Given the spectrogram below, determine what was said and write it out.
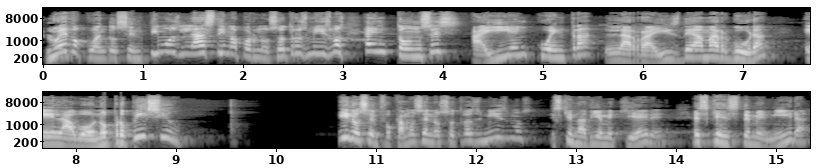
Luego, cuando sentimos lástima por nosotros mismos, entonces ahí encuentra la raíz de amargura, el abono propicio. Y nos enfocamos en nosotros mismos. Es que nadie me quiere, es que este me mira,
